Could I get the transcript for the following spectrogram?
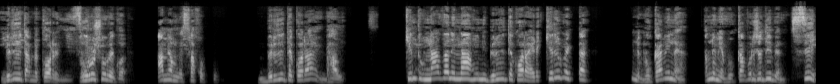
বিরোধিতা আপনি করেন, জোরে সোরে করেন। আমি আপনার সাপোর্ট করি। বিরোধিতা করা ভালো। কিন্তু না জানি, না শুনি বিরোধিতা করা, এটা কীরকম একটা? মানে বোকামি না? আপনি বোকা পরিচয় দিবেন? সি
